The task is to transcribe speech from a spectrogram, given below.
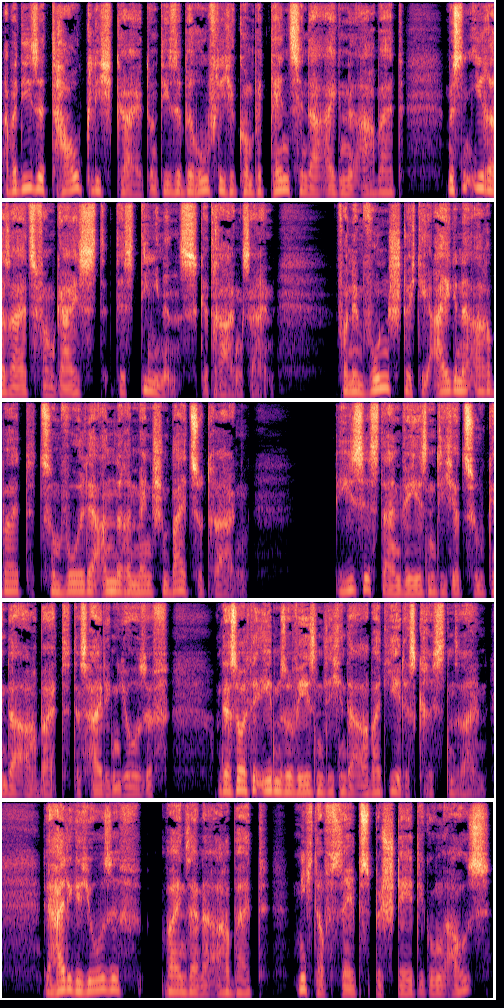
Aber diese Tauglichkeit und diese berufliche Kompetenz in der eigenen Arbeit müssen ihrerseits vom Geist des Dienens getragen sein, von dem Wunsch, durch die eigene Arbeit zum Wohl der anderen Menschen beizutragen. Dies ist ein wesentlicher Zug in der Arbeit des heiligen Joseph, und er sollte ebenso wesentlich in der Arbeit jedes Christen sein. Der heilige Joseph war in seiner Arbeit nicht auf Selbstbestätigung aus,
